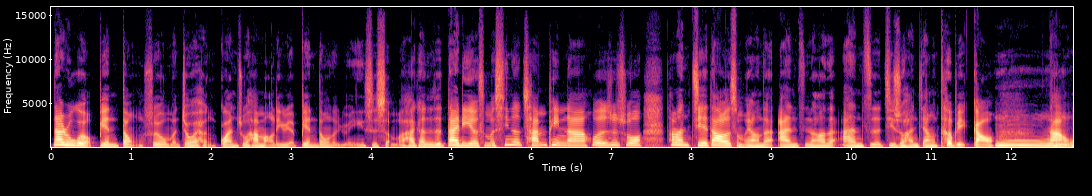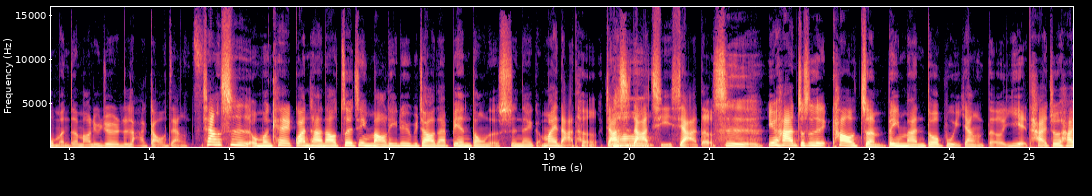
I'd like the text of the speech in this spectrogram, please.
那如果有变动，所以我们就会很关注它毛利率的变动的原因是什么？它可能是代理了什么新的产品啊，或者是说他们接到了什么样的案子，然后这案子的技术含量特别高，嗯，那我们的毛利率就是拉高这样子。像是我们可以观察到最近毛利率比较在变动的是那个麦达特嘉士达旗下的，是因为它就是靠整并蛮多不一样。的业态就是它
